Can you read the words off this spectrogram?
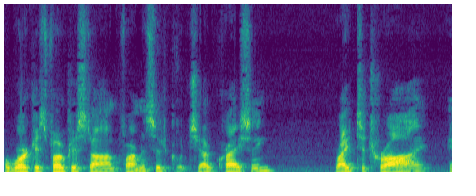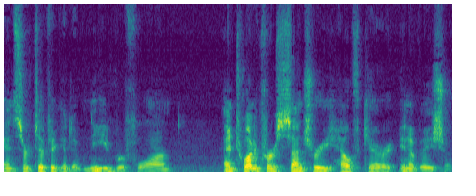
Her work is focused on pharmaceutical drug pricing, right to try, and certificate of need reform, and 21st century healthcare innovation.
